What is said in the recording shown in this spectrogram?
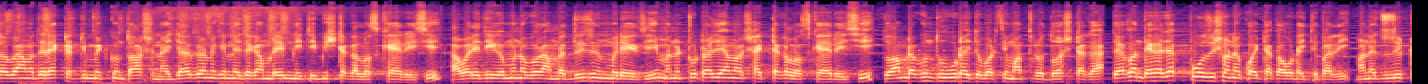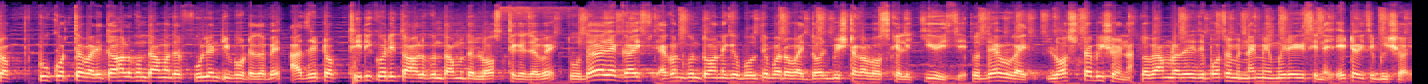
তবে আমাদের একটা টিমমেট কিন্তু আসে নাই, যার কারণে কিন্তু জায়গায় আমরা এমনিতে বিশ টাকা লস খেয়ে রয়েছি। আবার এদিকে মনে করো আমরা দুইজন মরে গেছি মানে টোটালি আমরা ষাট টাকা লস খেয়ে রয়েছি। তো আমরা কিন্তু উঠাইতে পারছি মাত্র দশ টাকা। তো এখন দেখা যাক পজিশনে কয় টাকা উঠাইতে পারি। মানে যদি টপ টু করতে পারি, তাহলে কিন্তু আমাদের ফুল এন্ট্রি উঠে যাবে। আর যদি টপ থ্রি করি, তাহলে কিন্তু আমাদের লস থেকে যাবে। তো দেখা যাক গাইস এখন কিন্তু অনেকে বলতে পারো ভাই, দশ বিশ টাকা লস খেলে কি হয়েছে তো দেখো গাইস লসটা বিষয় না। তবে আমরা যে প্রথমে নামে মরে গেছি না এটা হচ্ছে বিষয়।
